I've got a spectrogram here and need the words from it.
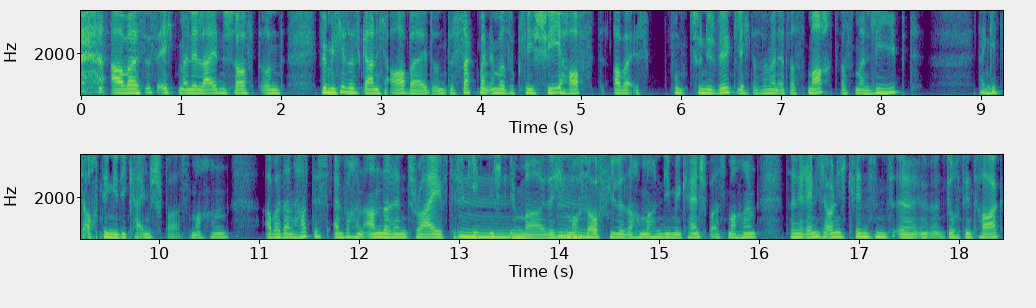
aber es ist echt meine Leidenschaft und für mich ist es gar nicht Arbeit. Und das sagt man immer so klischeehaft, aber es funktioniert wirklich, dass wenn man etwas macht, was man liebt, dann gibt's auch Dinge, die keinen Spaß machen. Aber dann hat es einfach einen anderen Drive. Das geht mm. nicht immer. Also ich mm. muss auch viele Sachen machen, die mir keinen Spaß machen. Dann renne ich auch nicht grinsend äh, durch den Tag.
